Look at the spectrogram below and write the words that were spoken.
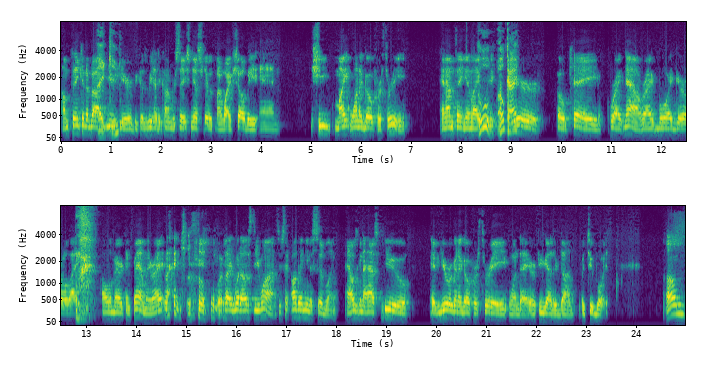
I'm thinking about you, you here because we had a conversation yesterday with my wife Shelby, and she might want to go for three. And I'm thinking like, Ooh, okay, you're okay right now, right? Boy, girl, like all American family, right? Like, what, like what else do you want? So she said, oh, they need a sibling. And I was going to ask you if you were going to go for three one day, or if you guys are done with two boys. Um,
